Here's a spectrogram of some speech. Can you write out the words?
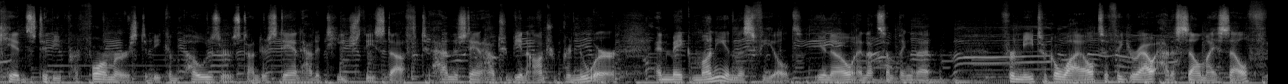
kids to be performers, to be composers, to understand how to teach these stuff, to understand how to be an entrepreneur and make money in this field, you know? And that's something that for me took a while to figure out how to sell myself.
